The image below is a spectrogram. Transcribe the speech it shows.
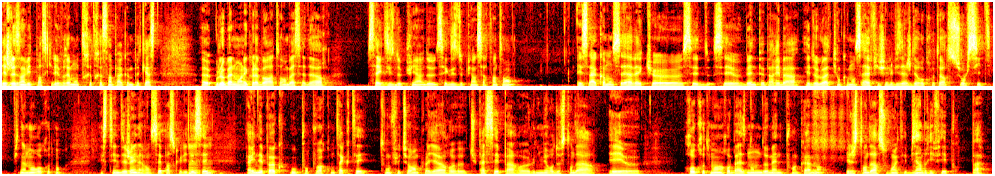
Et je les invite parce qu'il est vraiment très très sympa comme podcast. Euh, globalement, les collaborateurs ambassadeurs, ça existe depuis un, de- ça existe depuis un certain temps. Et ça a commencé avec euh, ces euh, BNP Paribas et Deloitte qui ont commencé à afficher le visage des recruteurs sur le site finalement recrutement. Et c'était déjà une avancée parce que l'idée c'est à une époque où pour pouvoir contacter ton futur employeur, tu passais par le numéro de standard et recrutement.nomdedomaine.com et le standard souvent était bien briefé pour pas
